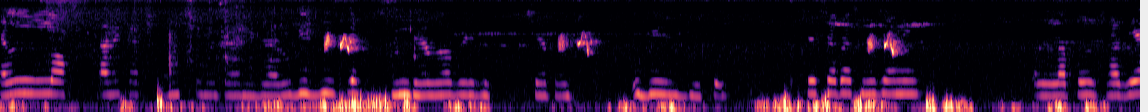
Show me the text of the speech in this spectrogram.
હેલો તારી કે મસ્ત મજાની ઝાડ ઉગી ગઈ છે અંધેરા વેલી છે પણ ઉગી ગઈ છે તે સરસ મજાની પર ભાગે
